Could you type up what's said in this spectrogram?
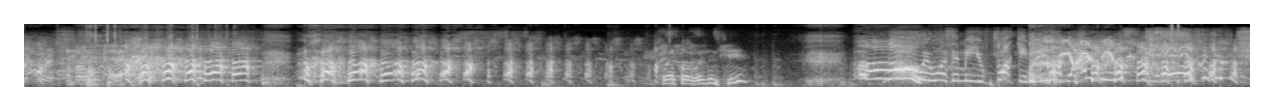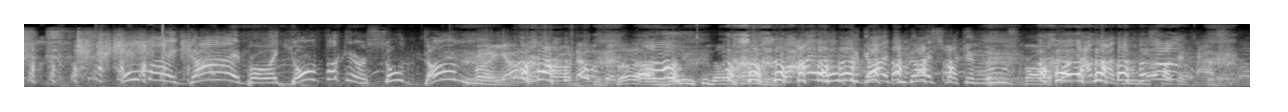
Y'all are so bad. Wait, so it wasn't she? Oh! No, it wasn't me, you fucking idiot! Why are you listening to Mark? Oh my god, bro! Like y'all fucking are so dumb, Bro, man. y'all bro, that was the. Bro, I was voting for the whole time. Bro, I hope to God you guys fucking lose, bro. Fuck, I'm not doing these fucking tasks, bro.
